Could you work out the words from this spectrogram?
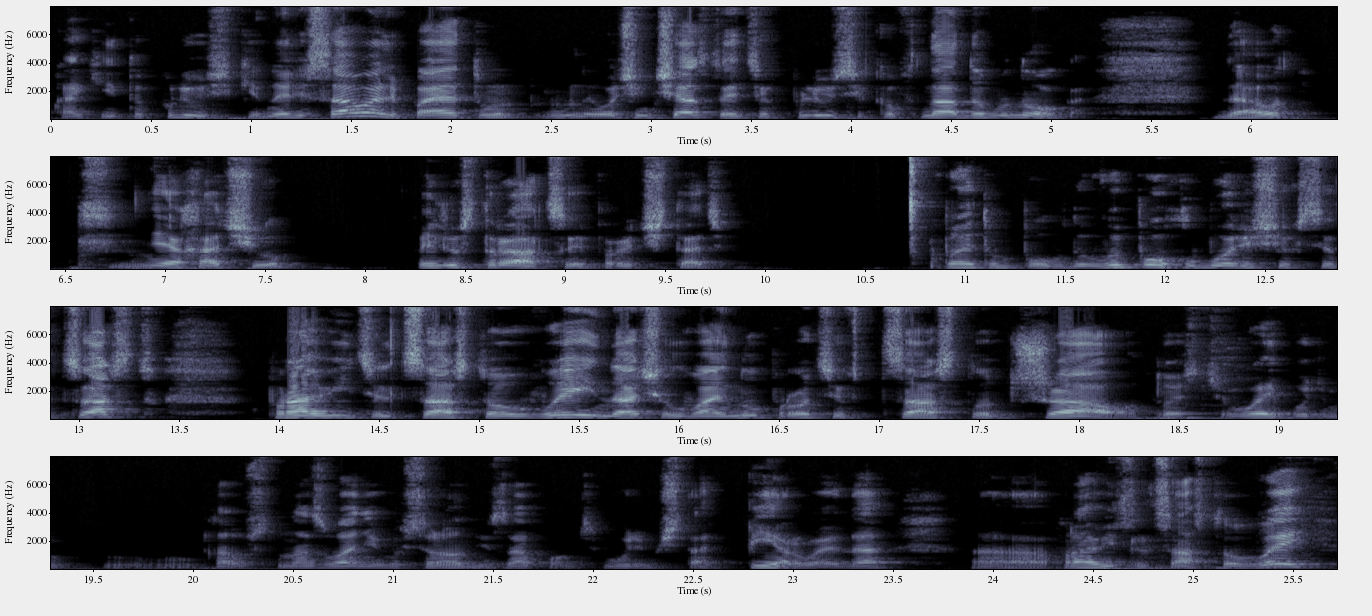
какие-то плюсики нарисовали. Поэтому очень часто этих плюсиков надо много. Да, вот я хочу иллюстрации прочитать по этому поводу. В эпоху борющихся царств правитель царства Вэй начал войну против царства Джао. То есть Вэй будем, потому что название вы все равно не запомните, будем считать первое, да, а, правитель царства Вэй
